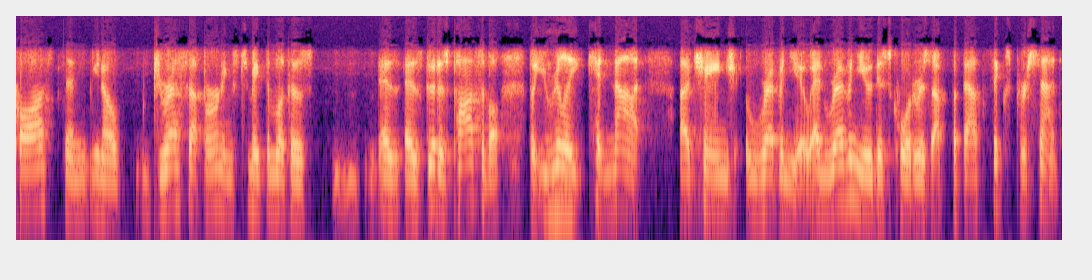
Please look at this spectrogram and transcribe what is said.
costs and you know dress up earnings to make them look as as, as good as possible, but you really cannot uh, change revenue. And revenue this quarter is up about six percent.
